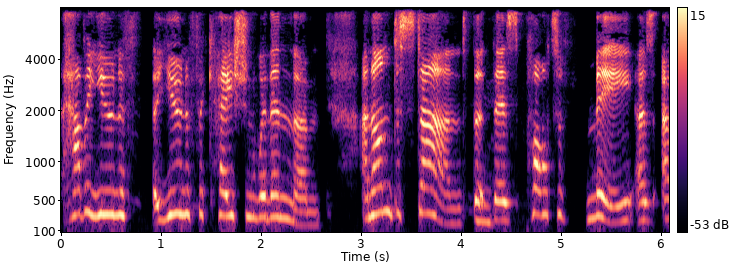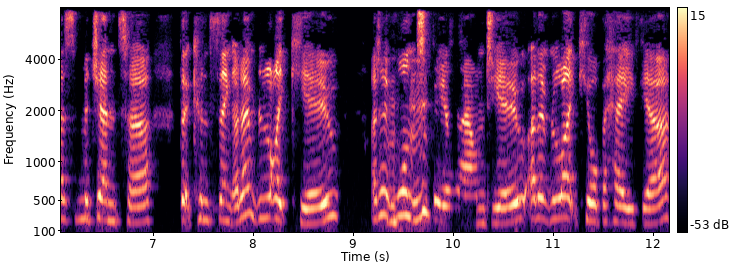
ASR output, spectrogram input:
have a, unif- a unification within them and understand that mm. there's part of me as as magenta that can think i don't like you. I don't mm-hmm. want to mm-hmm. be around you. I don't like your behavior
